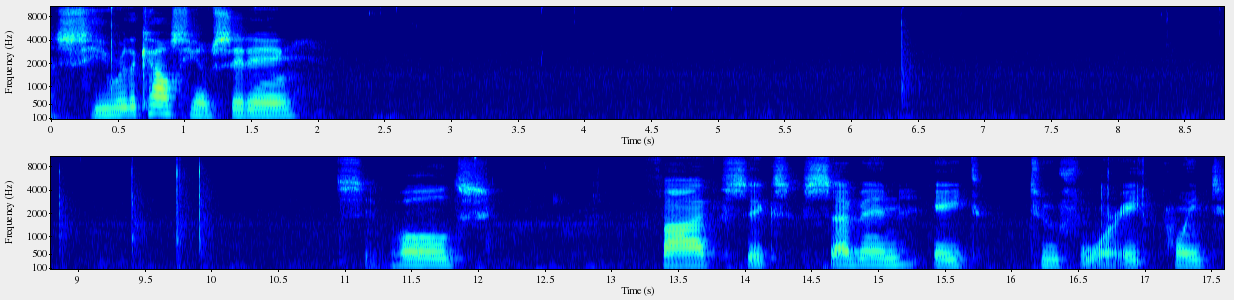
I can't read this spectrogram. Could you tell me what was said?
Let's see where the calcium's sitting. holds five, six, seven, eight, two, four, eight point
